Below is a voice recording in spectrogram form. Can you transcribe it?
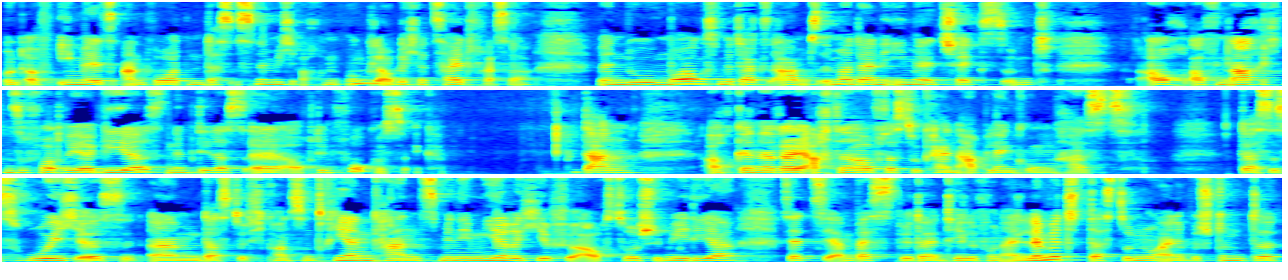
und auf E-Mails antworten. Das ist nämlich auch ein unglaublicher Zeitfresser. Wenn du morgens, mittags, abends immer deine E-Mail checkst und auch auf Nachrichten sofort reagierst, nimmt dir das äh, auch den Fokus weg. Dann auch generell achte darauf, dass du keine Ablenkungen hast dass es ruhig ist, ähm, dass du dich konzentrieren kannst. Minimiere hierfür auch Social Media. Setz dir am besten für dein Telefon ein Limit, dass du nur eine bestimmte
